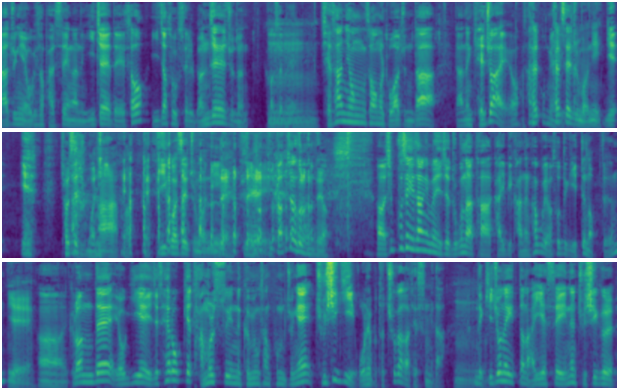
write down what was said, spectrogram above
나중에 여기서 발생하는 이자에 대해서 이자 소득세를 면제해주는 컨셉의 음. 재산 형성을 도와준다라는 계좌예요. 탈, 상품이 탈세. 주머니. 예, 예. 결세 주머니. 아, 아, 비과세 주머니. 네, 네. 예. 깜짝 놀랐네요. 어, 19세 이상이면 이제 누구나 다 가입이 가능하고요. 소득이 있든 없든. 예. 어, 그런데 여기에 이제 새롭게 담을 수 있는 금융 상품 중에 주식이 올해부터 추가가 됐습니다. 음. 근데 기존에 있던 ISA는 주식을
